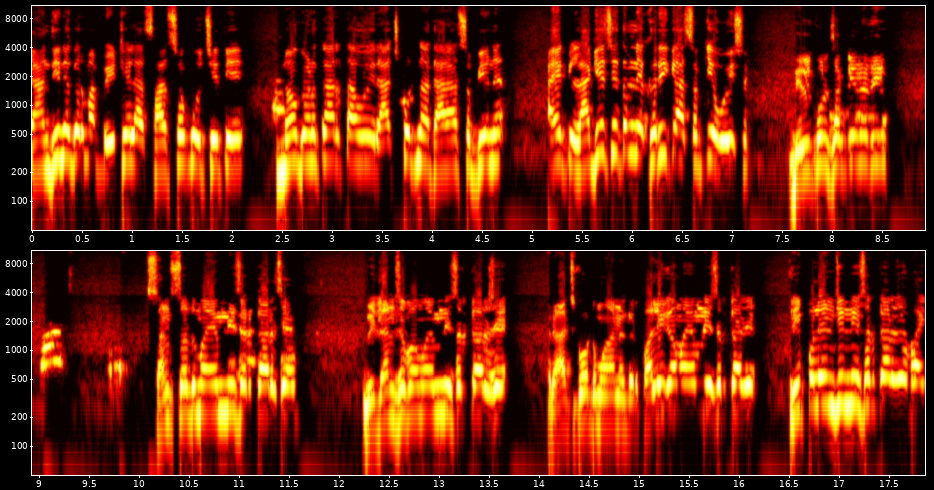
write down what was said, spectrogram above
ગાંધીનગરમાં બેઠેલા શાસકો છે તે ન ગણકારતા હોય રાજકોટના ધારાસભ્યને? આ એક લાગે છે તમને ખરી કે આ શક્ય હોઈ શકે? બિલકુલ શક્ય નથી. સંસદમાં એમની સરકાર છે. વિધાનસભામાં એમની સરકાર છે, રાજકોટ મહાનગરપાલિકામાં એમની સરકાર છે ટ્રિપલ એન્જિનની સરકાર છે ભાઈ.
